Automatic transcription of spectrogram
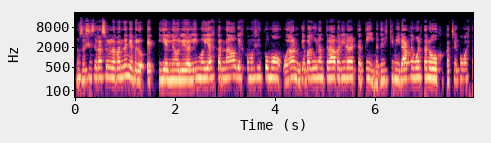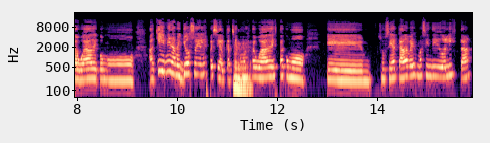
no sé si será solo la pandemia, pero, eh, y el neoliberalismo ya descarnado, que es como decir como, weón, yo pagué una entrada para ir a verte a ti, me tenéis que mirar de vuelta a los ojos, ¿cachai? Como esta weá de como, aquí, mírame, yo soy el especial, ¿cachai? Como Mm. esta weá de esta como, eh, sociedad cada vez más individualista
